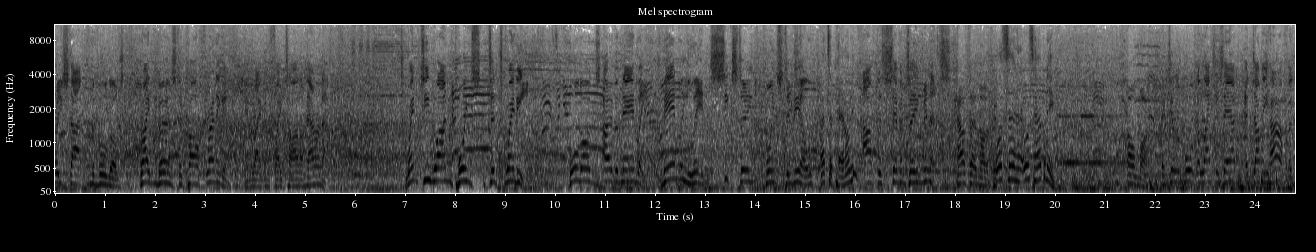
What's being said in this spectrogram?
restart from the Bulldogs. Braidon Burns to Kyle Flanagan and Raymond Faitala-Mariner. 21 points to 20. Bulldogs over Manly. Manly led 16 points to nil That's a penalty. after 17 minutes. How's that not a bit? What's that? What's happening? Oh my. And Dylan Walker lashes out a dummy half and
